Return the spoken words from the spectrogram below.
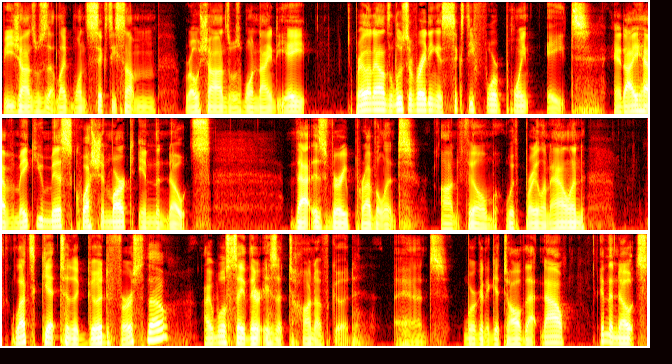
Bijan's was at like 160 something, Roschon's was 198. Braylon Allen's elusive rating is 64.8. And I have make you miss question mark in the notes. That is very prevalent on film with Braylon Allen. Let's get to the good first, though. I will say there is a ton of good, and we're going to get to all of that now in the notes.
